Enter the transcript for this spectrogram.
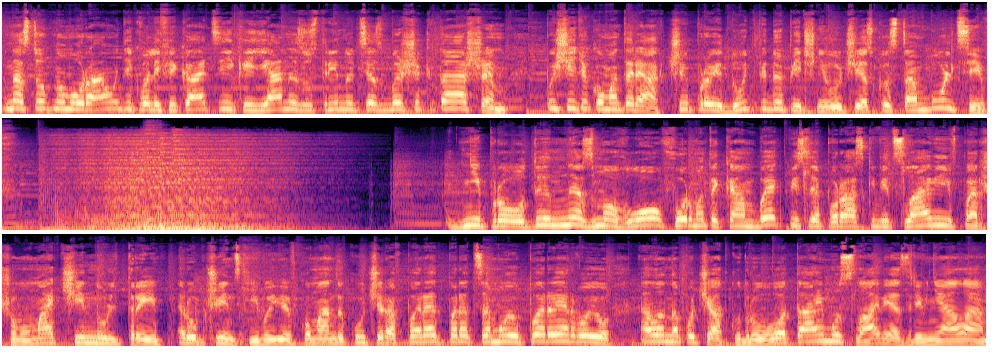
В наступному раунді кваліфікації кияни зустрінуться з Бешикташем. Пишіть у коментарях, чи пройдуть підопічні Луческу стамбульців. Дніпро 1 не змогло оформити камбек після поразки від Славії в першому матчі 0-3. Рубчинський вивів команду кучера вперед перед самою перервою, але на початку другого тайму Славія зрівняла.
